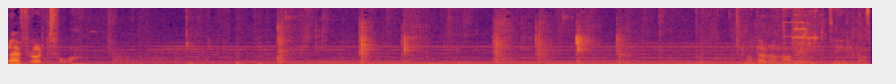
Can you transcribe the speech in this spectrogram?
Och det här är förlåt två. De här dörrarna har vi ryckt in och...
